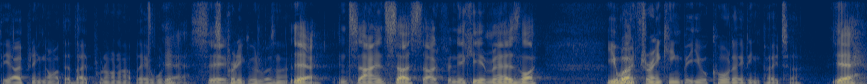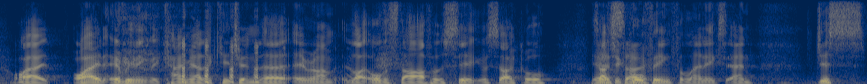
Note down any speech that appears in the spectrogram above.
the opening night that they put on up there, Woody. Yeah, It's pretty good, wasn't it? Yeah, insane. So stoked for Nicky and Maz. Like, You weren't drinking, but you were caught eating pizza. Yeah, I ate, I ate everything that came out of the kitchen. Uh, everyone, like all the staff, it was sick. It was so cool. Yeah, Such a so- cool thing for Lennox, and just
